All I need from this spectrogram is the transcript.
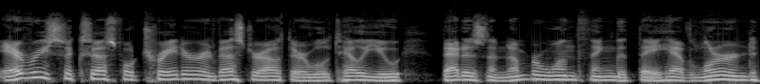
Every successful trader, investor out there will tell you that is the number one thing that they have learned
